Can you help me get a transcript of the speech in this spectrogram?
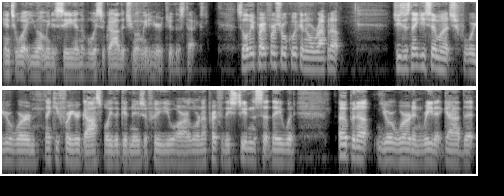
into what you want me to see and the voice of God that you want me to hear through this text. So let me pray first real quick and then we'll wrap it up. Jesus, thank you so much for your word. Thank you for your gospel, the good news of who you are. Lord, I pray for these students that they would open up your word and read it, God, that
